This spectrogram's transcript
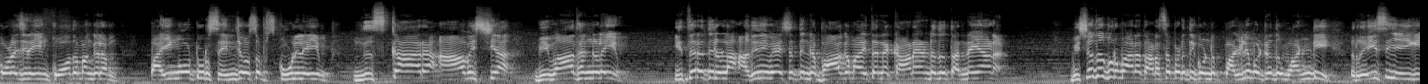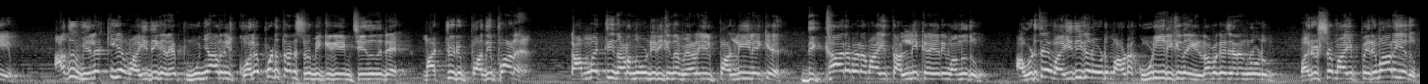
കോളേജിലെയും കോതമംഗലം പൈങ്ങോട്ടൂർ സെന്റ് ജോസഫ് സ്കൂളിലെയും നിസ്കാര ആവശ്യ വിവാദങ്ങളെയും ഇത്തരത്തിലുള്ള അധിനിവേശത്തിന്റെ ഭാഗമായി തന്നെ കാണേണ്ടത് തന്നെയാണ്. വിശുദ്ധ കുർബാന തടസ്സപ്പെടുത്തിക്കൊണ്ട് പള്ളിമുറ്റത്ത് വണ്ടി റേസ് ചെയ്യുകയും അത് വിലക്കിയ വൈദികനെ പൂഞ്ഞാറിൽ കൊലപ്പെടുത്താൻ ശ്രമിക്കുകയും ചെയ്തതിന്റെ മറ്റൊരു പതിപ്പാണ്. കമ്മിറ്റി നടന്നുകൊണ്ടിരിക്കുന്ന വേളയിൽ പള്ളിയിലേക്ക് ധിക്കാരപരമായി തള്ളിക്കയറി വന്നതും അവിടുത്തെ വൈദികനോടും അവിടെ കൂടിയിരിക്കുന്ന ഇടവക ജനങ്ങളോടും പരുഷമായി പെരുമാറിയതും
